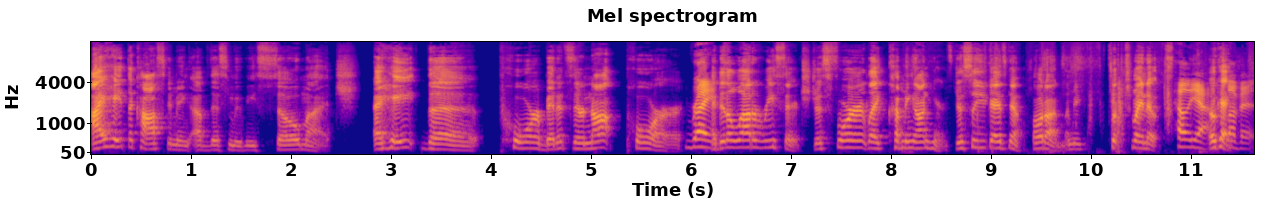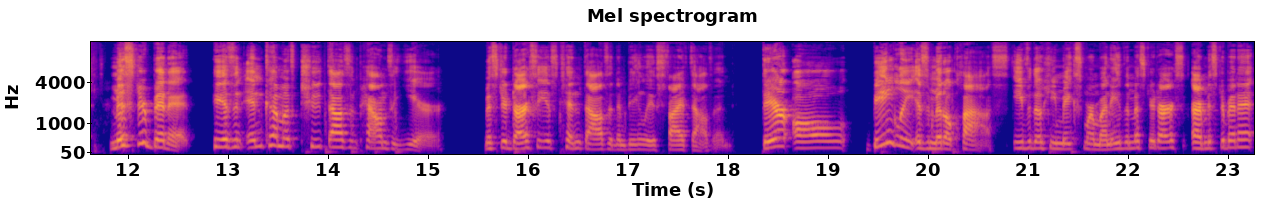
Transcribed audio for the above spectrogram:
I hate the costuming of this movie so much. I hate the poor Bennets. They're not poor. Right. I did a lot of research just for like coming on here, just so you guys know. Hold on, let me flip to my notes. Hell yeah. Okay. Love it. Mr. Bennet he has an income of two thousand pounds a year. Mr. Darcy is ten thousand, and Bingley is five thousand. They're all Bingley is middle class, even though he makes more money than Mr. Darcy or Mr. Bennet.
